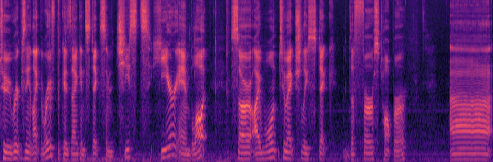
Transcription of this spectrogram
to represent like the roof because I can stick some chests here and blow it. So I want to actually stick the first hopper uh,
